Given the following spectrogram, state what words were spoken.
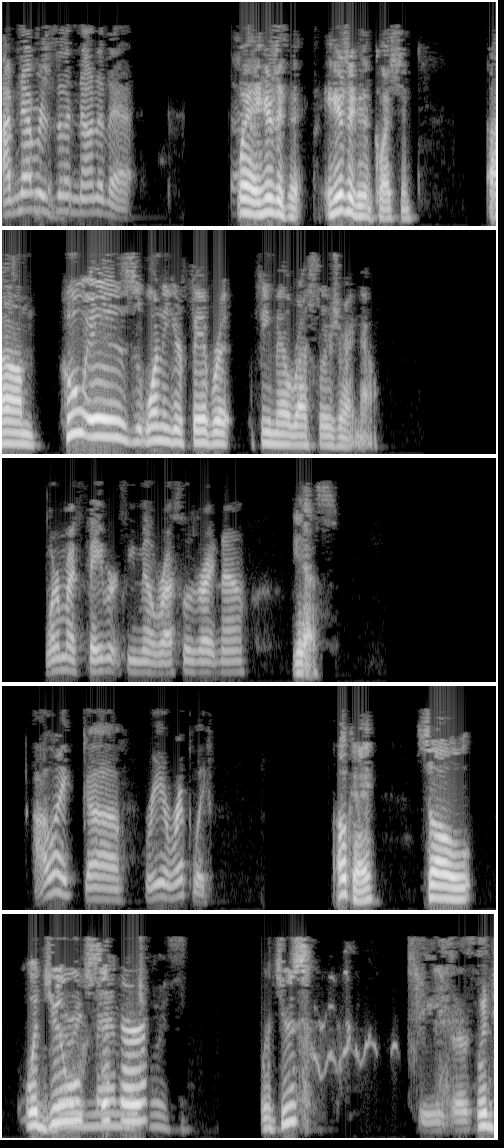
I've never said none of that. Wait, here's a good here's a good question. Um, who is one of your favorite female wrestlers right now? One of my favorite female wrestlers right now. Yes. I like uh Rhea Ripley. Okay. So would you Very sit manly there? choice. Would you Jesus. would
